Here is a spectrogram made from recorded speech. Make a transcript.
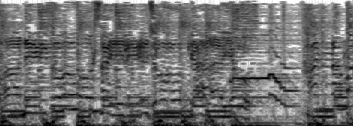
भनेको झुक्यायो। खान्नमा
